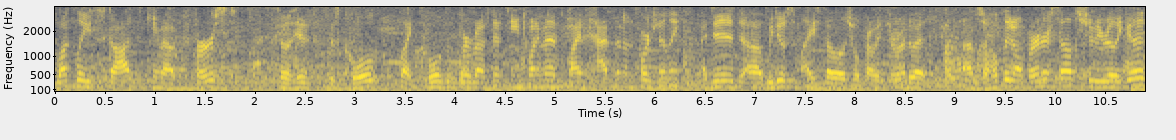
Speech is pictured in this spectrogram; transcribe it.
luckily, Scott's came out first, so his was cooled, like cooled for about 15, 20 minutes. Mine hasn't, unfortunately. I did, uh, we do have some ice though, which we'll probably throw into it. Um, so hopefully don't burn ourselves, should be really good.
